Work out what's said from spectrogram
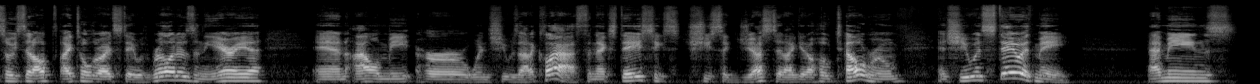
so he said, i told her I'd stay with relatives in the area, and I'll meet her when she was out of class. The next day, she, she suggested I get a hotel room and she would stay with me. That means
